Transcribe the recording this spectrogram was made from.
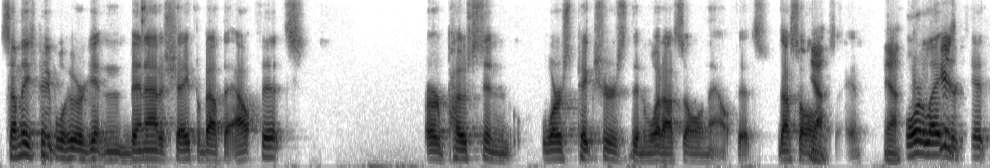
some of these people who are getting bent out of shape about the outfits are posting worse pictures than what I saw in the outfits. That's all Yeah. I'm saying. Yeah. Or letting Here's- your kid,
